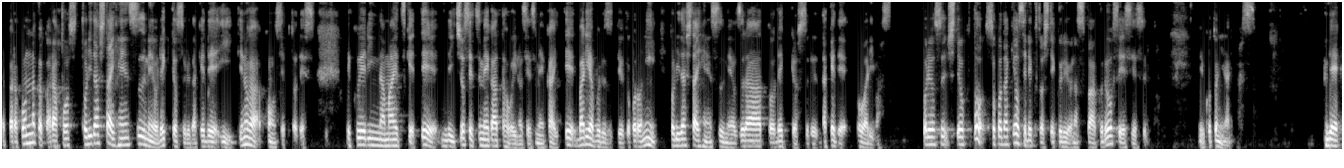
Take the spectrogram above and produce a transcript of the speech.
だから、この中から取り出したい変数名を列挙するだけでいいっていうのがコンセプトです。で、クエリに名前つけて、で、一応説明があった方がいいので説明書いて、バリアブルズっていうところに取り出したい変数名をずらーっと列挙するだけで終わります。これをしておくと、そこだけをセレクトしてくるようなスパークルを生成するということになります。で、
